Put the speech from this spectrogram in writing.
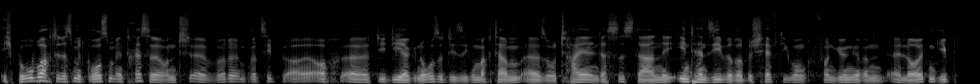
ich beobachte das mit großem Interesse und äh, würde im Prinzip äh, auch äh, die Diagnose, die Sie gemacht haben, äh, so teilen, dass es da eine intensivere Beschäftigung von jüngeren äh, Leuten gibt.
